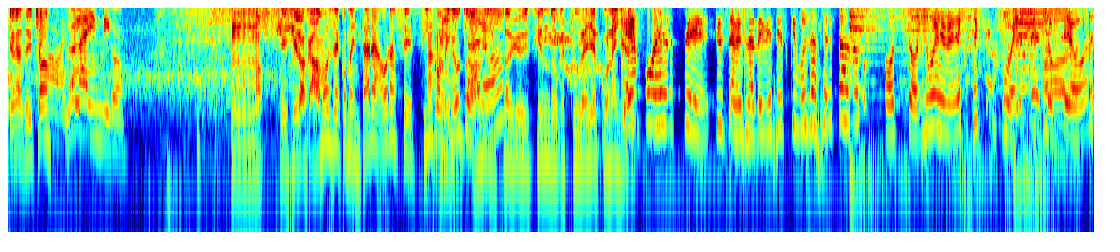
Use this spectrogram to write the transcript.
¿Quién has dicho? Lola Índigo. No. Sí, sí, lo acabamos de comentar ahora hace cinco minutos. Estaba yo diciendo que estuve ayer con ella. ¡Qué fuerte! Tú sabes la de veces que hemos acertado. 8, 9. ¡Qué fuerte! Es lo Ah, peor.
